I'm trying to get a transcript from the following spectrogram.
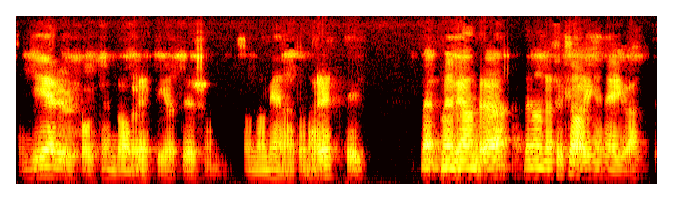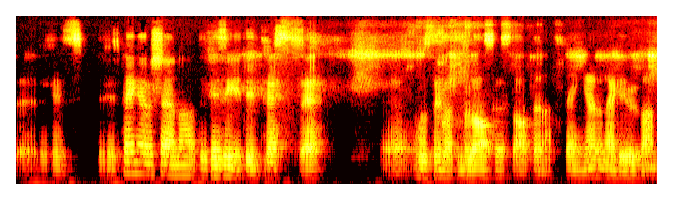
som ger urfolken de rättigheter som, som de menar att de har rätt till. Men, men andra, den andra förklaringen är ju att eh, det, finns, det finns pengar att tjäna. Det finns inget intresse eh, hos den guatemalanska staten att stänga den här gruvan.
